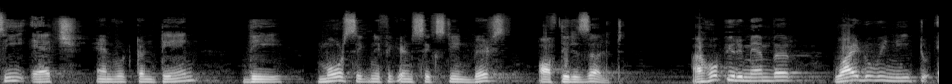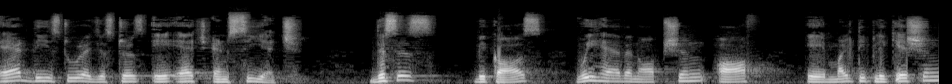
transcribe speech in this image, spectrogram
CH and would contain the more significant sixteen I hope you remember why do we need to add these two register of multiplication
